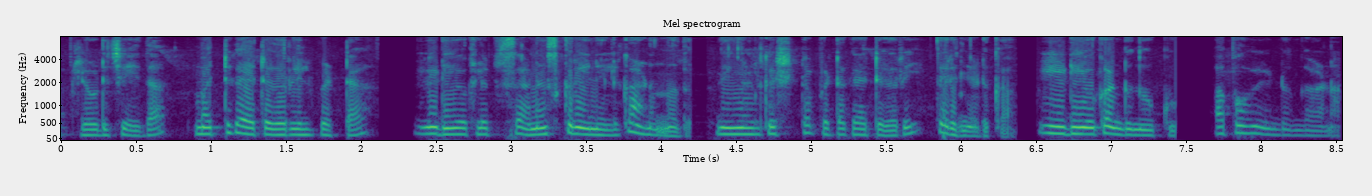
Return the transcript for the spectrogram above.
അപ്ലോഡ് ചെയ്ത മറ്റു കാറ്റഗറിയിൽപ്പെട്ട വീഡിയോ ക്ലിപ്സ് ആണ് സ്ക്രീനിൽ കാണുന്നത്. നിങ്ങൾക്ക് ഇഷ്ടപ്പെട്ട കാറ്റഗറി തിരഞ്ഞെടുക്കാം. വീഡിയോ കണ്ടു നോക്കൂ. അപ്പോൾ വീണ്ടും കാണാം.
